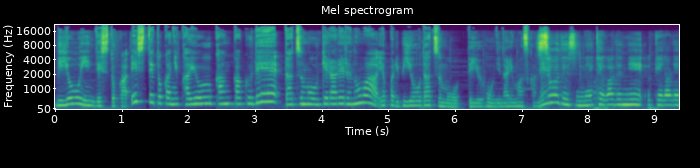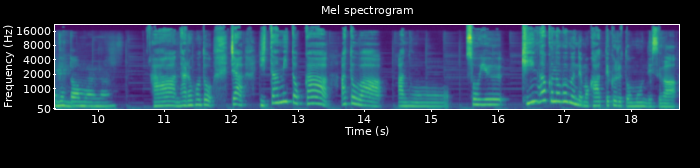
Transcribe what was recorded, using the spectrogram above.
美容院ですとかエステとかに通う感覚で脱毛を受けられるのはやっぱり美容脱毛っていう方になりますかね？そうですね。手軽に受けられると思います。うん、ああなるほど。じゃあ痛みとかあとはあのー、そういう金額の部分でも変わってくると思うんですが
